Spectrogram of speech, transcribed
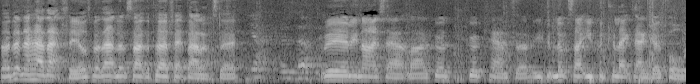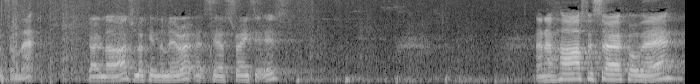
So I don't know how that feels, but that looks like the perfect balance there. Yeah. Really nice outline. Good, good canter. You could looks like you could collect and go forward from that. Go large. Look in the mirror. Let's see how straight it is. And a half a circle there.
